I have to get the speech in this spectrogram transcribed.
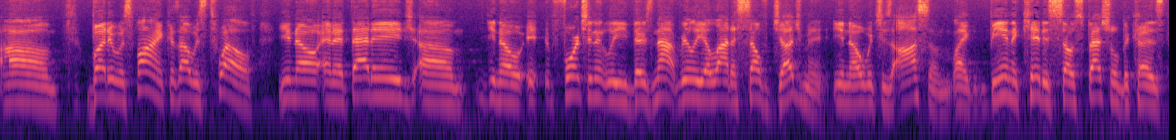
um, but it was fine because I was 12, you know, and at that age, um, you know, it, fortunately, there's not really a lot of self judgment, you know, which is awesome. Like being a kid is so special because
